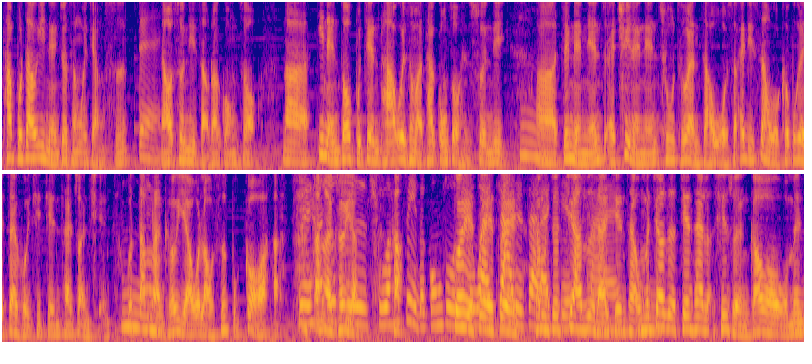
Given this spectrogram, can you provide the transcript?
他不到一年就成为讲师，对，然后顺利找到工作。那一年多不见他，为什么？他工作很顺利。嗯啊，今年年哎，去年年初突然找我说：“哎，李市长，我可不可以再回去兼差赚钱？”我当然可以啊，我老师不够啊。所以他就是除了他自己的工作之外，假日再来兼差。他们就假日来兼差。我们假日兼差薪水很高哦，我们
